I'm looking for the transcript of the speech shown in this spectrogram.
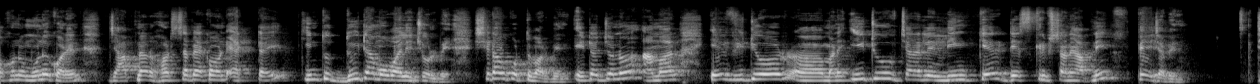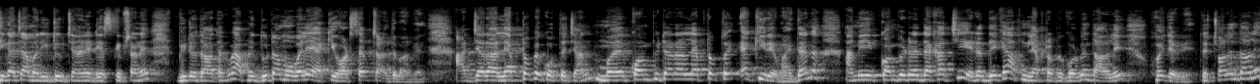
কখনো মনে করেন যে আপনার হোয়াটসঅ্যাপ অ্যাকাউন্ট একটাই, কিন্তু দুইটা মোবাইলে চলবে, সেটাও করতে পারবেন। এটার জন্য আমার এই ভিডিওর মানে ইউটিউব চ্যানেলের লিঙ্কের ডেসক্রিপশানে আপনি পেয়ে যাবেন। ঠিক আছে, আমার ইউটিউব চ্যানেলের ডেসক্রিপশানে ভিডিও দেওয়া থাকবে। আপনি দুটো মোবাইলে একই হোয়াটসঅ্যাপ চালাতে পারবেন। আর যারা ল্যাপটপে করতে চান কম্পিউটার আর ল্যাপটপ তো একই রে ভাই, তাই না? আমি কম্পিউটারে দেখাচ্ছি, এটা দেখে আপনি ল্যাপটপে করবেন, তাহলে হয়ে যাবে। তো চলেন তাহলে,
